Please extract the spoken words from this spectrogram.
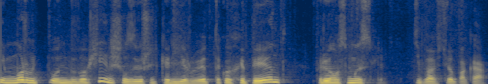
И, может быть, он бы вообще решил завершить карьеру. Это такой хэппи-энд в прямом смысле. Типа, все, пока.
